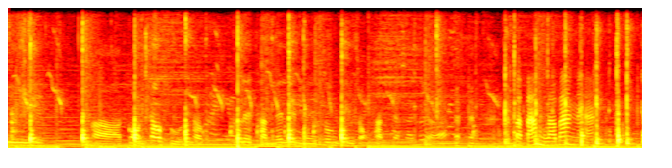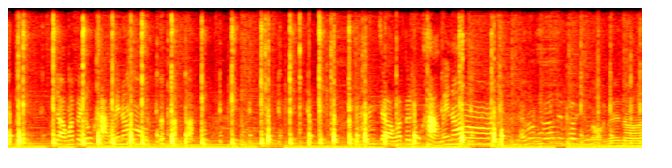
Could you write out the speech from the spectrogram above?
ปีอ่าก่อน 90 ครับ ก็เลยทันได้เล่นในช่วงปี 2000ป้าป้าของเราบ้างนะคะ จะออกมาเป็นลูกขังไหมน้องจะออกมาเป็นลูกขังไหมน้องออกแน่นอน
